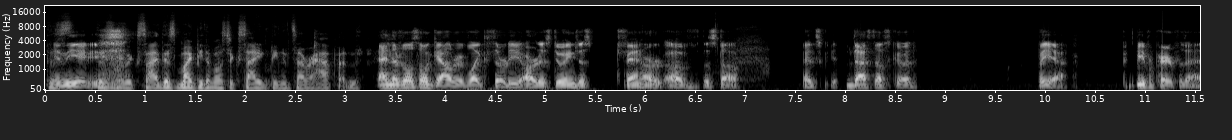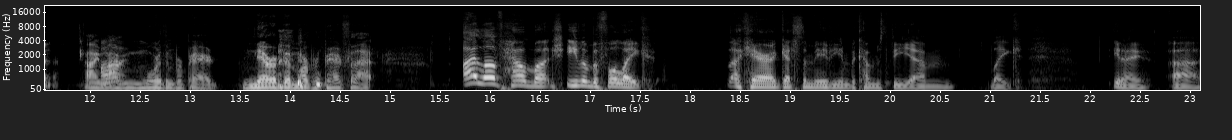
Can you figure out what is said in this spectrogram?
This, in the 80s. This is exciting. This might be the most exciting thing that's ever happened. and there's also a gallery of like 30 artists doing just fan art of the stuff. It's that stuff's good. But yeah, be prepared for that. I'm, Uh, I'm more than prepared. Never been more prepared for that. I love how much even before like Akira gets the movie and becomes the um like you know uh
